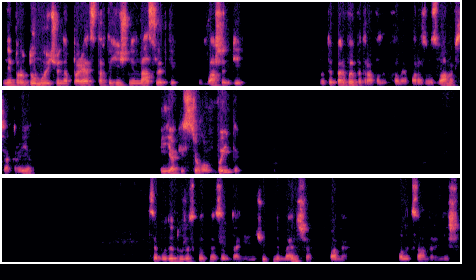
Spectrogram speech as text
не продумуючи наперед стратегічні наслідки ваших дій. Ну тепер ви потрапили в халепу, а разом з вами вся країна. І як із цього вийти? Це буде дуже складне завдання. Нічуть не менше, пане Олександре, ніж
